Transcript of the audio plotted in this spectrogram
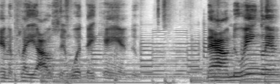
in the playoffs and what they can do. Now, New England,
